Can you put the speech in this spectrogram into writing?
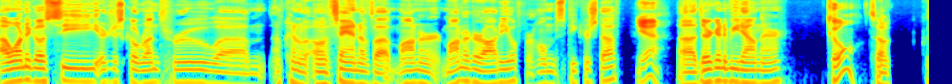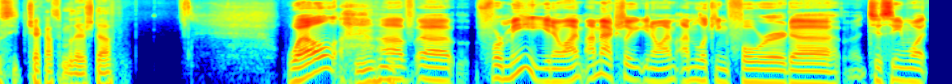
I want to go see or just go run through. Um, I'm kind of I'm a fan of uh, monitor monitor audio for home speaker stuff. Yeah. uh, they're going to be down there. Cool. So go see check out some of their stuff. Well, Mhm. uh, uh, for me, you know, I'm I'm actually, you know, I'm I'm looking forward uh, to seeing what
